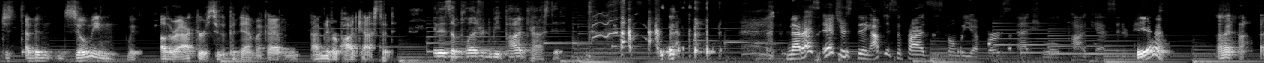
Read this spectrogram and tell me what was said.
just I've been zooming with other actors through the pandemic. I haven't I've never podcasted. It is a pleasure to be podcasted. now that's interesting. I'm just surprised this is going to be your first actual podcast interview. Yeah. I, I,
